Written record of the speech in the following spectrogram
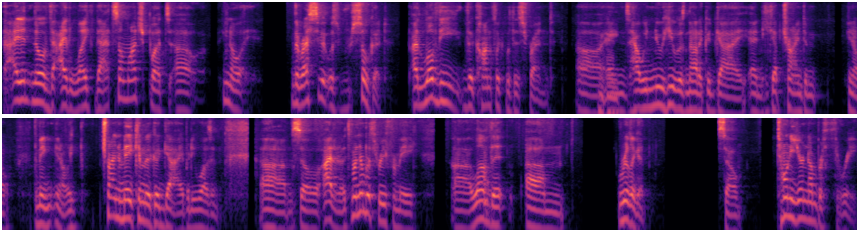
I didn't know that I liked that so much, but uh, you know, the rest of it was so good. I love the the conflict with his friend, uh, Mhm. and how we knew he was not a good guy, and he kept trying to, you know, the main, you know, he, trying to make him a good guy, but he wasn't. Um, so I don't know. It's my number three for me. Uh, loved it. Um, really good. So, Tony, you're number three.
